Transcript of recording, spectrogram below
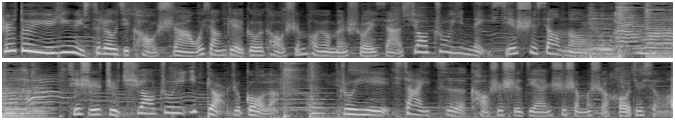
其实对于英语四六级考试啊，我想给各位考生朋友们说一下，需要注意哪些事项呢？其实只需要注意一点儿就够了，注意下一次考试时间是什么时候就行了。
